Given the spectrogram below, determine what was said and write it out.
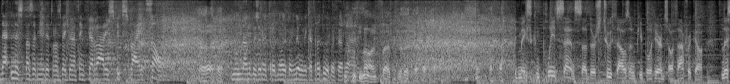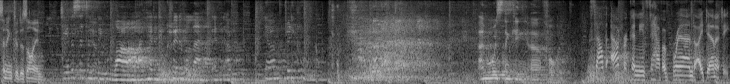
That list doesn't need a translation. I think Ferrari speaks by itself. non hanno bisogno di tradurre, non devo mica tradurre Ferrari. no, infatti. it makes complete sense that there's 2,000 people here in South Africa listening to design. Do you ever sit and think, wow, I've had an incredible life and I'm, yeah, I'm pretty cool? I'm always thinking uh, forward. South Africa needs to have a brand identity.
